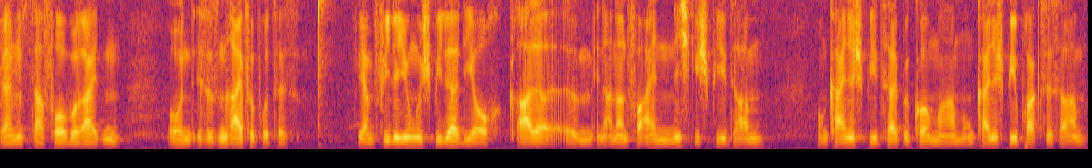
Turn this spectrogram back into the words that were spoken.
werden uns da vorbereiten. Und es ist ein Reifeprozess. Wir haben viele junge Spieler, die auch gerade ähm, in anderen Vereinen nicht gespielt haben und keine Spielzeit bekommen haben und keine Spielpraxis haben.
